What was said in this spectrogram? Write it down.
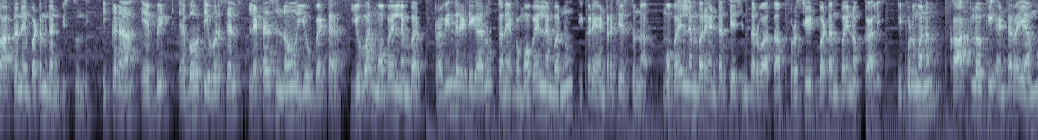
కార్ట్ అనే బటన్ కనిపిస్తుంది. ఇక్కడ a bit about yourself letters know you better your mobile number Ravinder Reddy గారు తన యొక్క మొబైల్ నెంబర్ను ఇక్కడ ఎంటర్ చేస్తున్నారు. మొబైల్ నెంబర్ ఎంటర్ చేసిన తర్వాత ప్రొసీడ్ బటన్ పై నొక్కాలి. ఇప్పుడు మనం కార్ట్లోకి ఎంటర్ అయ్యాము.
